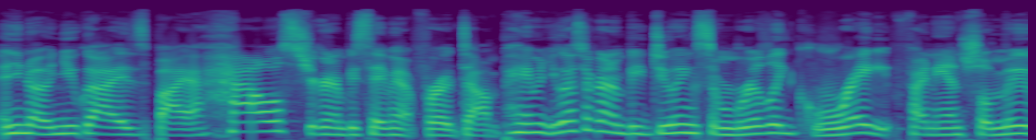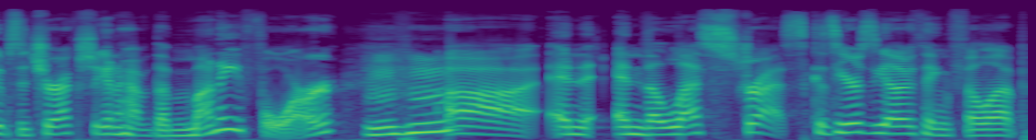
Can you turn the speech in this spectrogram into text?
and you know, and you guys buy a house, you're going to be saving up for a down payment. You guys are going to be doing some really great financial moves that you're actually going to have the money for, mm-hmm. uh, and and the less stress. Because here's the other thing, Philip,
